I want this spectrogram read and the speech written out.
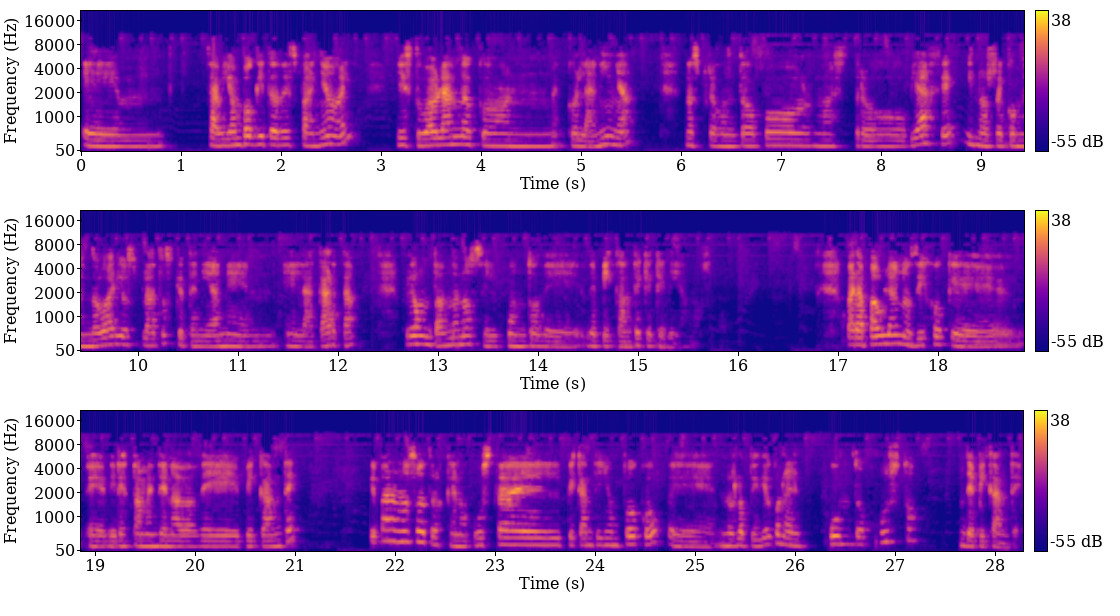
Eh, sabía un poquito de español y estuvo hablando con, con la niña nos preguntó por nuestro viaje y nos recomendó varios platos que tenían en, en la carta, preguntándonos el punto de picante que queríamos. Para Paula nos dijo que eh, directamente nada de picante. Y para nosotros, que nos gusta el picantillo un poco, eh, nos lo pidió con el punto justo de picante.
